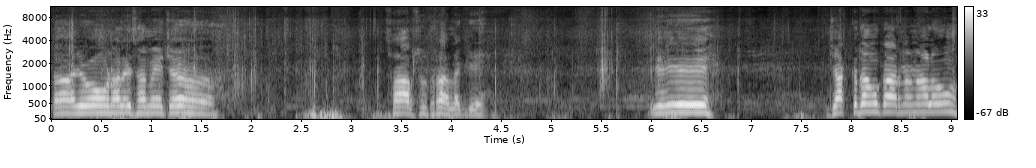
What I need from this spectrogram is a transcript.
ਤਾਂ ਜੋ ਆਉਣ ਵਾਲੇ ਸਮੇਂ 'ਚ ਸਾਫ਼ ਸੁਥਰਾ ਲੱਗੇ। ਇਹ ਯਕਦਮ ਕਰਨ ਨਾਲੋਂ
